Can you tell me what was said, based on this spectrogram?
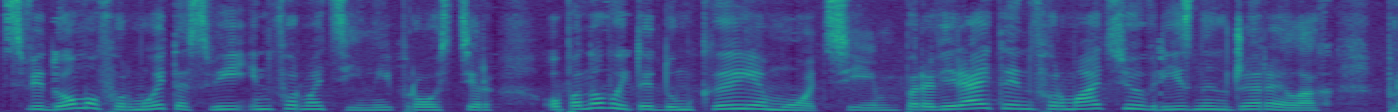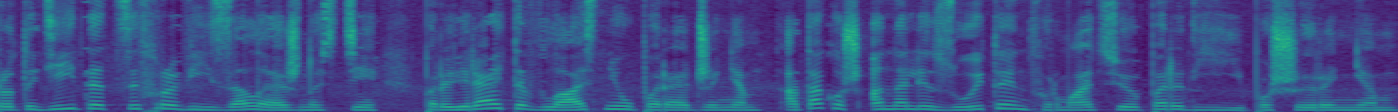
Свідомо формуйте свій інформаційний простір, опановуйте думки і емоції, перевіряйте інформацію в різних джерелах, протидійте цифровій залежності, перевіряйте власні упередження, а також аналізуйте інформацію перед її поширенням.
